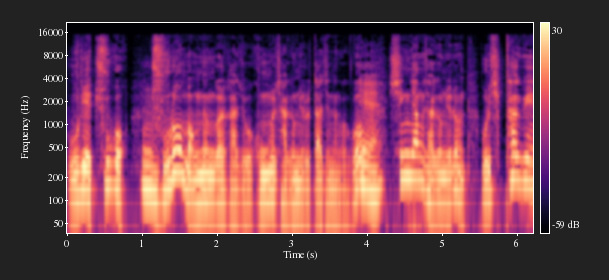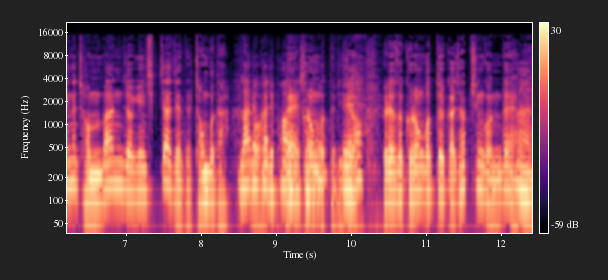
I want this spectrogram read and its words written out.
우리의 주곡 음. 주로 먹는 걸 가지고 곡물 자금률을 따지는 거고 예. 식량 자금률은 우리 식탁 위에 있는 전반적인 식자재들 전부 다 라면까지 뭐, 포함해서 네, 그런 것들이죠. 예. 그래서 그런 것들까지 합친 건데 예.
